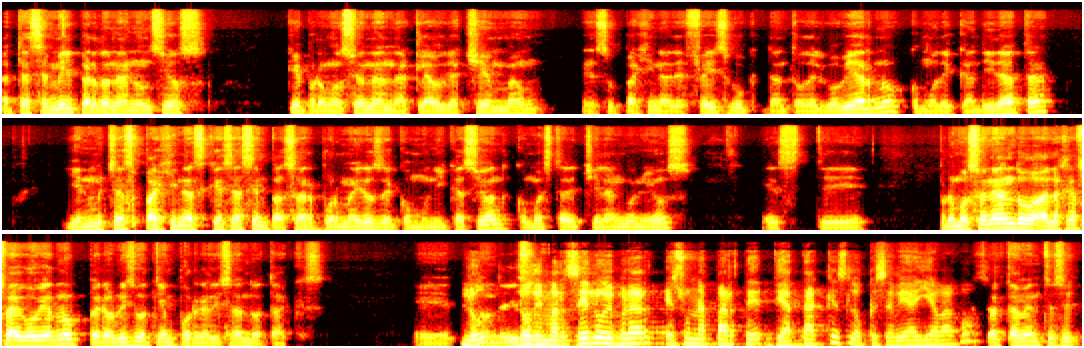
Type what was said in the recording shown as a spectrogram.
a 13 mil, perdón, anuncios que promocionan a Claudia Sheinbaum en su página de Facebook, tanto del gobierno como de candidata, y en muchas páginas que se hacen pasar por medios de comunicación, como esta de Chilango News, este, promocionando a la jefa de gobierno, pero al mismo tiempo realizando ataques. Eh, lo, de Marcelo Ebrard es una parte de ataques, lo que se ve ahí abajo. Exactamente, sí,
